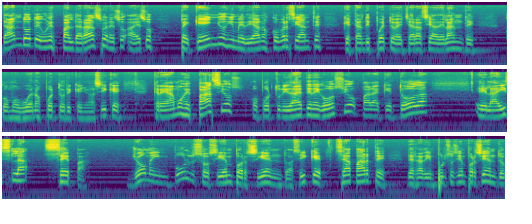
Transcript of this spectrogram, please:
dándote un espaldarazo en eso, a esos pequeños y medianos comerciantes que están dispuestos a echar hacia adelante como buenos puertorriqueños. Así que creamos espacios, oportunidades de negocio para que toda eh, la isla sepa. Yo me impulso 100%, así que sea parte de Radio Impulso 100%,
